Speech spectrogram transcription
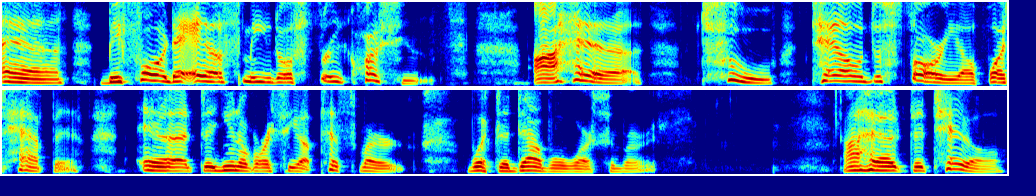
And before they asked me those three questions, I had to tell the story of what happened at the University of Pittsburgh with the devil worshippers. I had to tell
